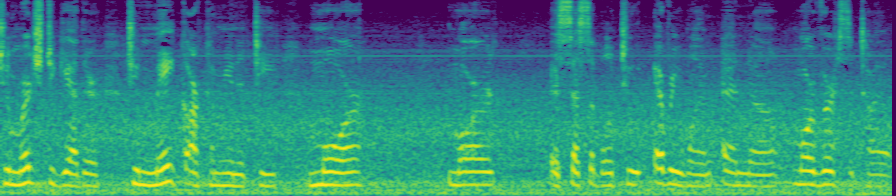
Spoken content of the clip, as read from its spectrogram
to merge together to make our community more more accessible to everyone and uh, more versatile.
